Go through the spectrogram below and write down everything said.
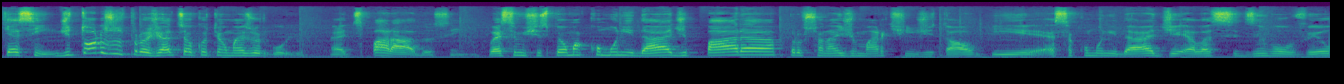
que assim, de todos os projetos é o que eu tenho mais orgulho, é disparado, assim. O SMXP é uma comunidade para profissionais de marketing digital. E essa comunidade, ela se desenvolveu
